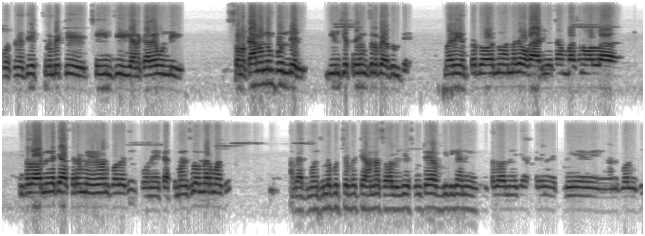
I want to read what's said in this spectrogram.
కొంతమంది వ్యక్తులను పెట్టి చేయించి వెనకాలే ఉండి సునకానందం పొందేది ఈయన చిత్రహింసలు పెడుతుంటే. మరి ఎంత దారుణం అన్నది ఒక ఆడియో సంభాషణ వల్ల ఇంత దారుణంగా చేస్తారని మేమేమనుకోలేదు. పోనీ పెద్ద మనుషులు ఉన్నారు మాకు. ఆ పెద్ద మనుషుల్లో కూర్చోబెట్టి ఏమన్నా సాల్వ్ చేసుకుంటే అవి కానీ ఇంత దారుణంగా చేస్తారని ఎప్పుడే అనుకోలేదు.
